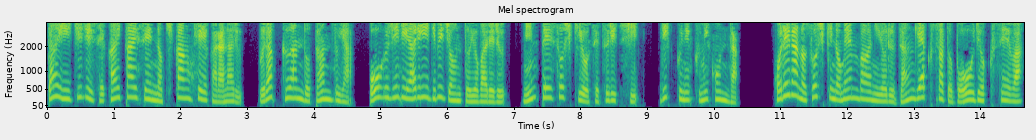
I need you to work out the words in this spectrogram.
第一次世界大戦の機関兵からなるブラックタンズやオーグジリアリーディビジョンと呼ばれる民兵組織を設立し、リックに組み込んだ。これらの組織のメンバーによる残虐さと暴力性は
